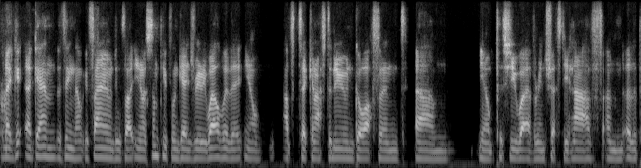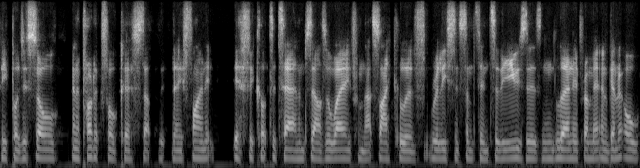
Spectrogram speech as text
And again, the thing that we found is like you know some people engage really well with it. You know, have to take an afternoon, go off and um, you know pursue whatever interest you have, and other people are just so in a product focus that they find it difficult to tear themselves away from that cycle of releasing something to the users and learning from it and going, oh,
